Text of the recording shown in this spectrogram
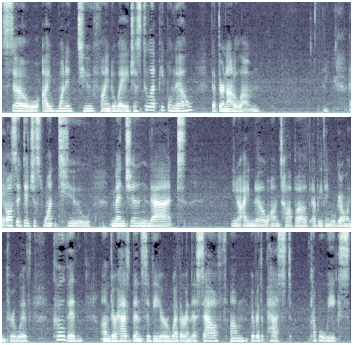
So I wanted to find a way just to let people know that they're not alone. I also did just want to mention that, you know, I know on top of everything we're going through with COVID, um, there has been severe weather in the south um, over the past couple weeks.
